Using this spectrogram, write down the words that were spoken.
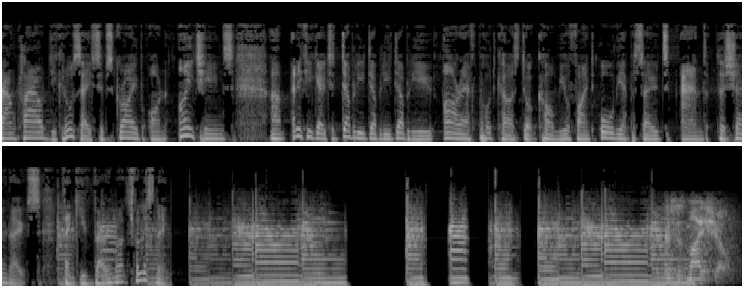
SoundCloud. You can also subscribe on iTunes. Um, and if you go to www.rfpodcast.com, you'll find all the episodes and the show notes. Thank you very much for listening. Is my show.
